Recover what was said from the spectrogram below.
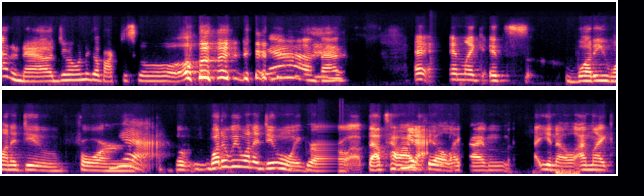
I don't know, do I want to go back to school? Yeah, that's and, and like it's what do you want to do for yeah. what do we want to do when we grow up? That's how Yeah. I feel. Like I'm, you know, I'm like,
